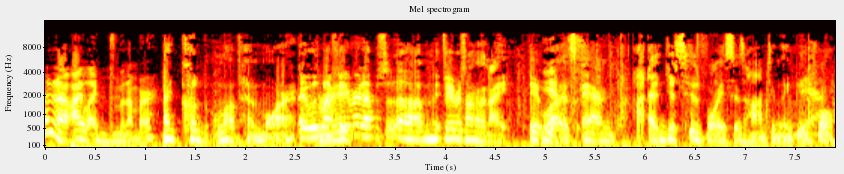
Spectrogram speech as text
I don't know. I liked the mm-hmm. number. I couldn't love him more. It was my Right? favorite episode, my favorite song of the night. It Yes. was, and I, just his voice is hauntingly beautiful.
